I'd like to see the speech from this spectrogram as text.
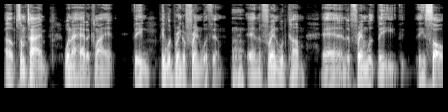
Um, sometime when I had a client, they they would bring a friend with them, and the friend would come, and the friend was they they saw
